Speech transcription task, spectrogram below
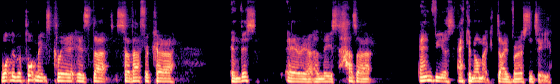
what the report makes clear is that South Africa, in this area at least, has a envious economic diversity.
